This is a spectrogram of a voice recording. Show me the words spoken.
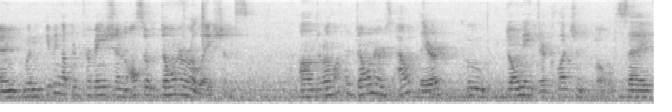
And when giving up information, also donor relations. Um, there are a lot of donors out there who donate their collections but will say,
